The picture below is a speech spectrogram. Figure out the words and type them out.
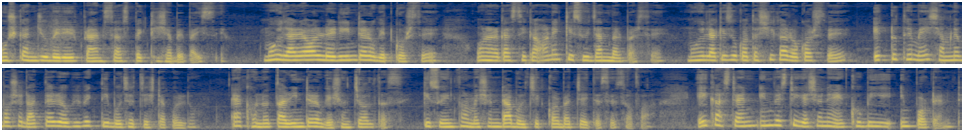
মুস্কান জুবেরির প্রাইম সাসপেক্ট হিসাবে পাইছে। মহিলারে অলরেডি ইন্টারোগেট করছে, ওনার কাছ থেকে অনেক কিছুই জানবার পারছে। মহিলা কিছু কথা স্বীকারও করছে, একটু থেমে সামনে বসা ডাক্তারের অভিব্যক্তি বোঝার চেষ্টা করল। এখনও তার ইন্টারোগেশন চলতেছে। কিছু ইনফরমেশন ডাবল চেক করবার চাইতেছে সোফা। এই কাজটা ইনভেস্টিগেশনে খুবই ইম্পর্ট্যান্ট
